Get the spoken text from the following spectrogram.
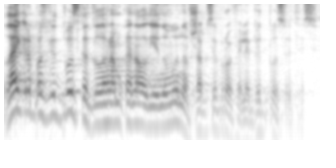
Лайк, репост, підписка, телеграм-канал є новина в шапці профіля. Підписуйтесь.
